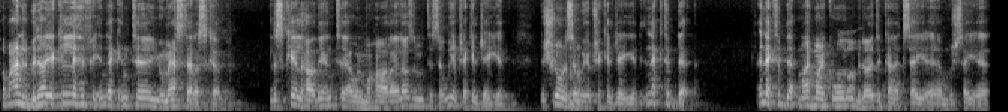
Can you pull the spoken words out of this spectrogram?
طبعا البداية كلها في إنك أنت you master skill ال skill هذه أنت أو المهارة لازم تسويها بشكل جيد. شلون اسويها بشكل جيد؟ إنك تبدأ. إنك تبدأ. مهما يكون بدايتك كانت سيئة مش سيئة.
